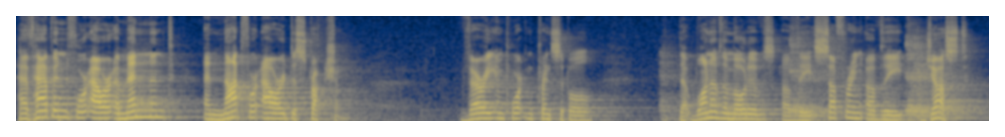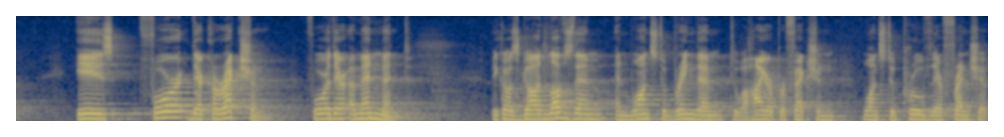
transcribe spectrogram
have happened for our amendment and not for our destruction. Very important principle that one of the motives of the suffering of the just is for their correction for their amendment because God loves them and wants to bring them to a higher perfection, wants to prove their friendship.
